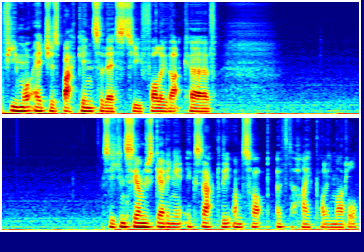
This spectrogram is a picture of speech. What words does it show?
a few more edges back into this to follow that curve. So you can see I'm just getting it exactly on top of the high poly model.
